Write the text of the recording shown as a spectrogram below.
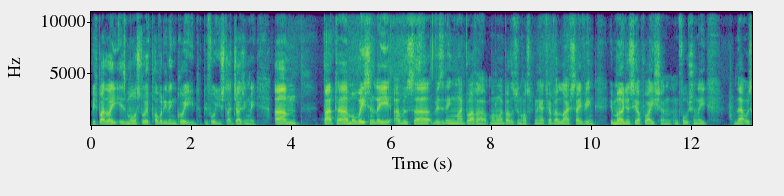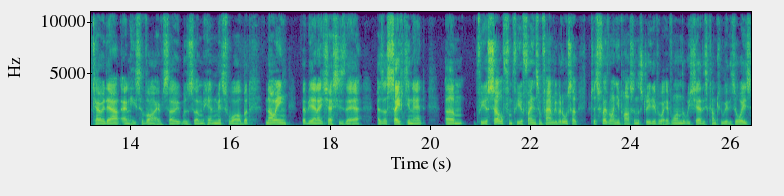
which, by the way, is more a story of poverty than greed before you start judging me. Um, but uh, more recently, I was uh, visiting my brother. One of my brothers in hospital. He had to have a life-saving emergency operation. Unfortunately, that was carried out and he survived. So it was um, hit and miss for a while. But knowing that the NHS is there as a safety net um, for yourself and for your friends and family, but also just for everyone you pass on the street everywhere, everyone that we share this country with is always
